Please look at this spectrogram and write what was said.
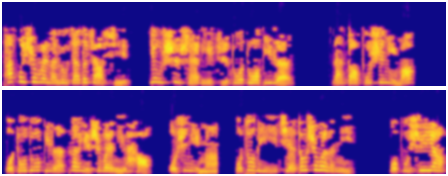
他会是未来陆家的小媳？又是谁一直咄咄逼人？难道不是你吗？我咄咄逼人，那也是为你好。我是你妈，我做的一切都是为了你，我不需要。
